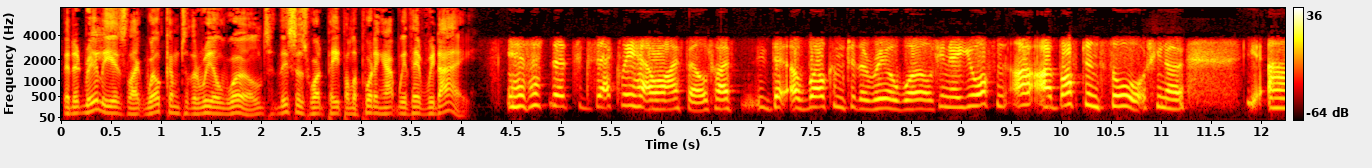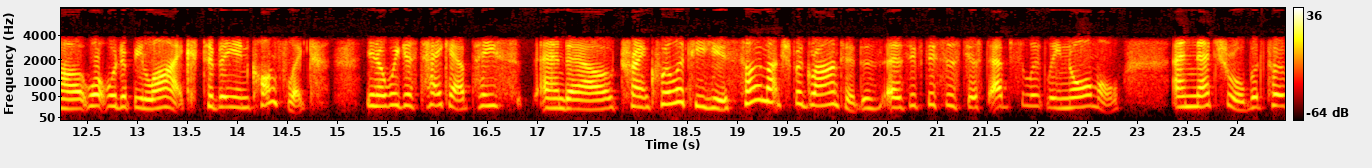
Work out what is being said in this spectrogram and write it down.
but it really is like welcome to the real world. This is what people are putting up with every day. Yeah, that, that's exactly how I felt. I, a welcome to the real world. You know, you often, I, I've often thought, you know, uh, what would it be like to be in conflict? You know, we just take our peace and our tranquility here so much for granted, as, as if this is just absolutely normal and natural. But for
